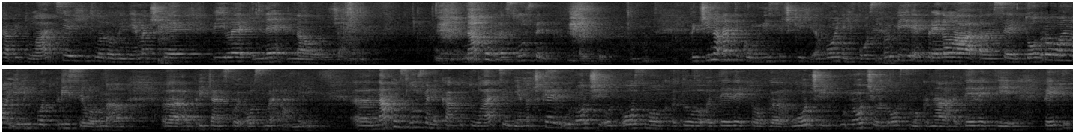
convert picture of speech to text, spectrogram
kapitulacije Hitlerove Njemačke bile nenaoružane. Nakon služben... Većina antikomunističkih vojnih postrojbi predala se dobrovoljno ili pod prisilom britanskoj osmoj armiji. Nakon službene kapitulacije Njemačke u noći od 8. do 9. u, u noći od 8. na 9. 1945.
